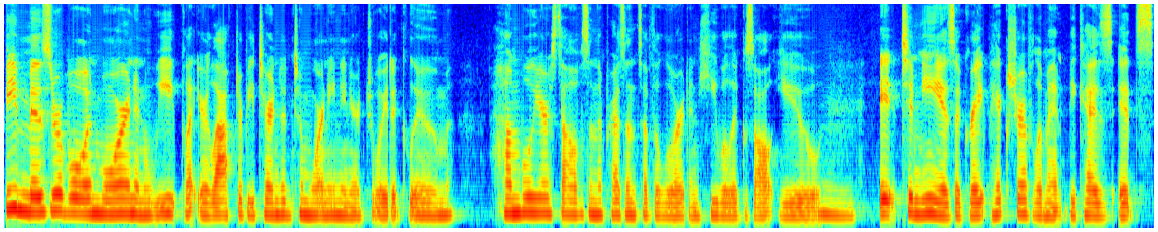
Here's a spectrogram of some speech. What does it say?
be miserable and mourn and weep. Let your laughter be turned into mourning and your joy to gloom. Humble yourselves in the presence of the Lord and he will exalt you. Hmm. It to me is a great picture of lament because it's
